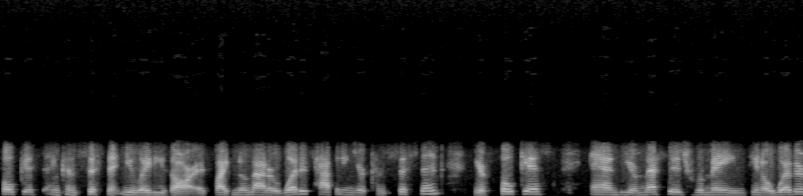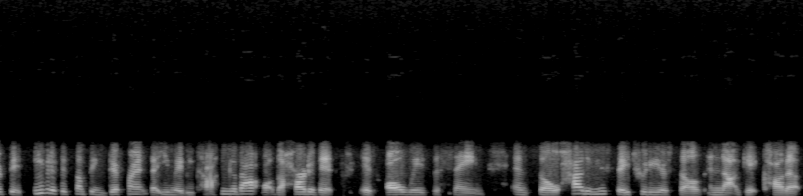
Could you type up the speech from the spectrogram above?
focused, and consistent you ladies are. It's like no matter what is happening, you're consistent, you're focused, and your message remains. You know, whether if it's even if it's something different that you may be talking about, the heart of it is always the same. And so, how do you stay true to yourself and not get caught up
